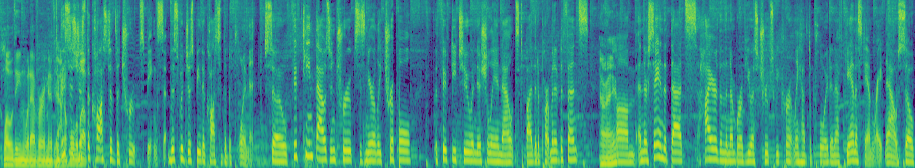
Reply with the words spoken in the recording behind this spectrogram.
clothing, whatever. I mean, if they're going This to is hold them just up, the cost of the troops being sent. This would just be the cost of the deployment. So 15,000 troops is nearly triple the 52 initially announced by the Department of Defense. all right. Um, and they're saying that that's higher than the number of U.S. troops we currently have deployed in Afghanistan right now. So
